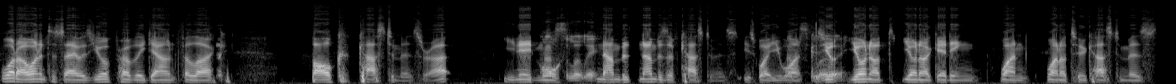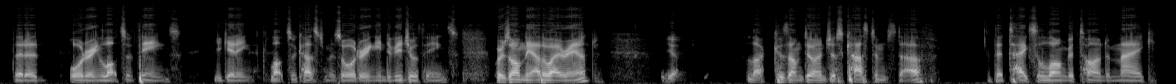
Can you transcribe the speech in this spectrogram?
what I wanted to say was you're probably going for like bulk customers, right? You need more Absolutely. numbers numbers of customers is what you want because you're you're not you're not getting one one or two customers that are ordering lots of things. You're getting lots of customers ordering individual things, whereas I'm the other way around. Yeah. Like because I'm doing just custom stuff, that takes a longer time to make,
